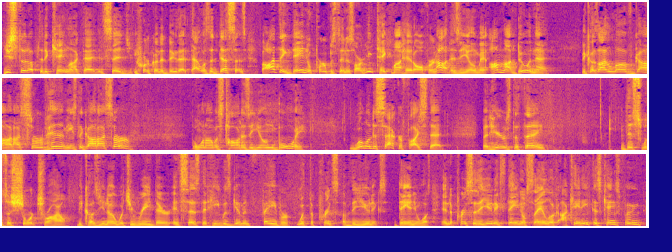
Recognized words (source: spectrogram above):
You stood up to the king like that and said you weren't going to do that. That was a death sentence. But I think Daniel purposed in his heart, you take my head off or not as a young man. I'm not doing that because I love God. I serve him. He's the God I serve. The one I was taught as a young boy, willing to sacrifice that. But here's the thing this was a short trial because you know what you read there? It says that he was given favor with the prince of the eunuchs, Daniel was. And the prince of the eunuchs, Daniel saying, Look, I can't eat this king's food.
